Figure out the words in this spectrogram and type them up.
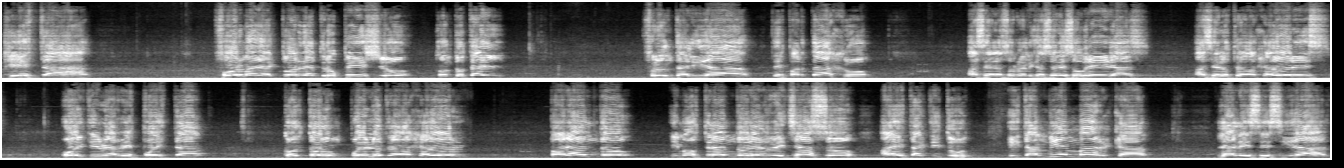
que esta forma de actuar de atropello, con total frontalidad, despartajo, hacia las organizaciones obreras, hacia los trabajadores, hoy tiene una respuesta con todo un pueblo trabajador parando y mostrándole el rechazo a esta actitud. Y también marca la necesidad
